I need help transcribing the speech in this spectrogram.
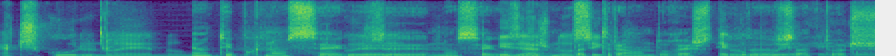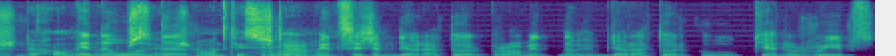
bocado escuro, não é? Não, é um tipo que não segue, coisa... não segue Exato, o mesmo patrão do resto é dos é, atores é, da Hollywood. É na onda, é um provavelmente seja melhor ator, provavelmente não é melhor ator que o Keanu Reeves,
